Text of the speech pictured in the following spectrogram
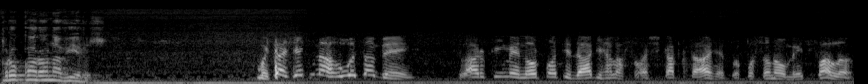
para o coronavírus? Muita gente na rua também. Claro que em menor quantidade em relação às capitais, né, proporcionalmente falando.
